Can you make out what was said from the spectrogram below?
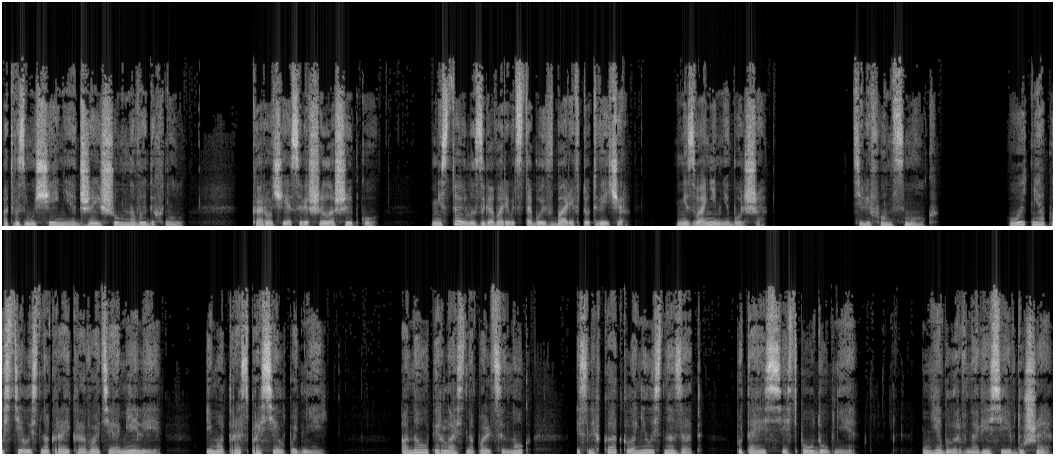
От возмущения Джей шумно выдохнул. «Короче, я совершил ошибку. Не стоило заговаривать с тобой в баре в тот вечер. Не звони мне больше». Телефон смолк. Уитни опустилась на край кровати Амелии, и матрас просел под ней. Она уперлась на пальцы ног и слегка отклонилась назад, пытаясь сесть поудобнее. Не было равновесия и в душе.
